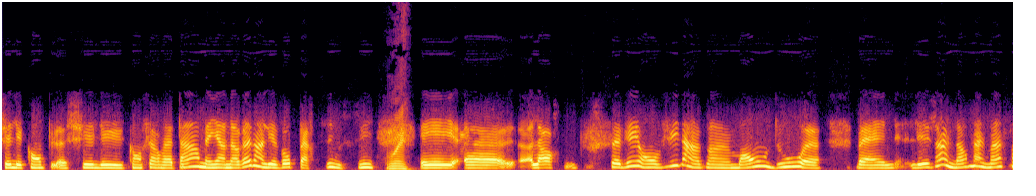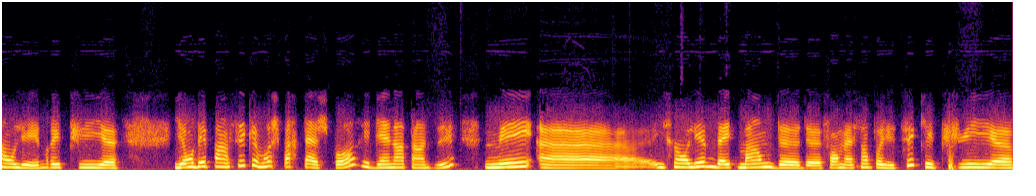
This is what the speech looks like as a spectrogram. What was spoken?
chez, les compl- chez les conservateurs, mais il y en aurait dans les autres partis aussi. Oui. Et euh, alors, vous savez, on vit dans un monde où euh, ben les gens normalement sont libres et puis euh, ils ont des pensées que moi je partage pas, et bien entendu, mais euh, ils sont libres d'être membres de, de formations politiques et puis euh,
